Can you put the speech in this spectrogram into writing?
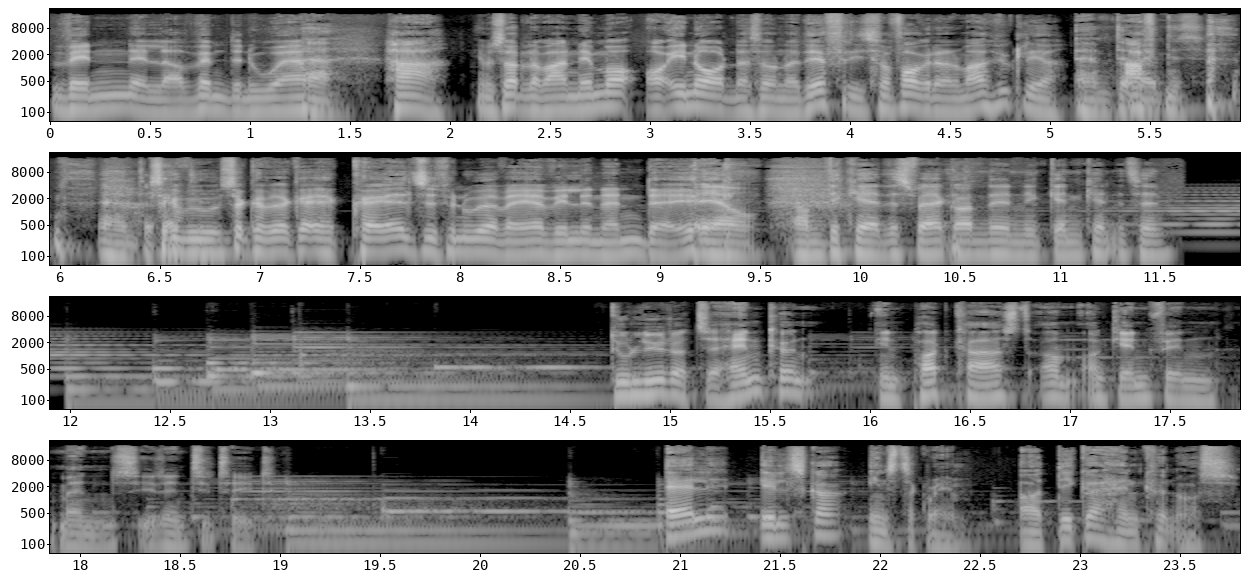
ven, eller hvem det nu er, Ja. ja. har, jamen så er det da bare nemmere at indordne sig under det, fordi så får vi da en meget hyggeligere Jamen, det er aften. rigtigt. Ja, det er så kan, vi, rigtigt. så kan, vi, kan, kan jeg altid finde ud af, hvad jeg vil en anden dag. Ikke? Ja, jo. Jamen, det kan jeg desværre godt genkende til. Du lytter til Handkøn, en podcast om at genfinde mandens identitet. Alle elsker Instagram, og det gør Handkøn også.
